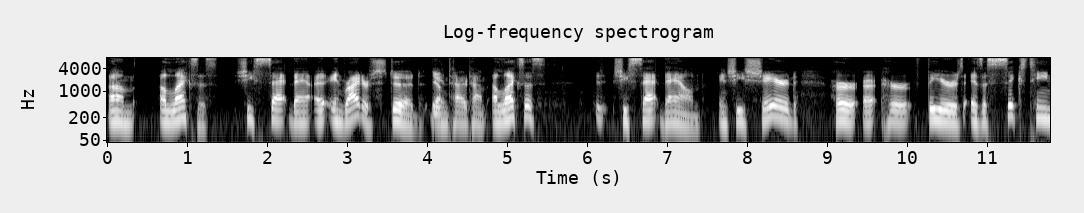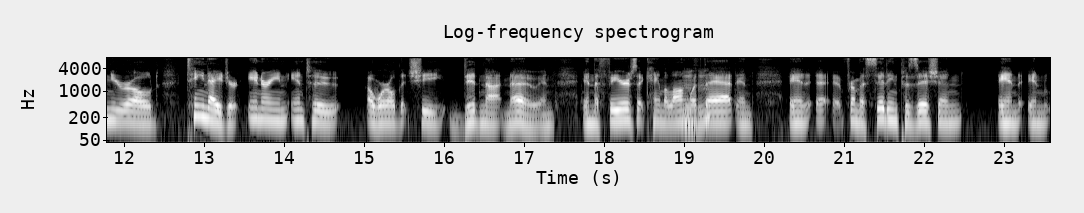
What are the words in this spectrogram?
Um, Alexis, she sat down, uh, and Ryder stood the Yep. entire time. Alexis, she sat down and she shared her uh, her fears as a 16 year old teenager entering into a world that she did not know, and and the fears that came along with Mhm. that, and and uh, uh, from a sitting position, and and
